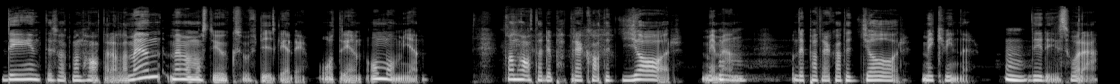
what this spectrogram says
Det är inte så att man hatar alla män, men man måste ju också förtydliga det. Återigen, om och om igen. Man hatar det patriarkatet gör med män. Mm. Och det patriarkatet gör med kvinnor. Mm. Det är det är.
